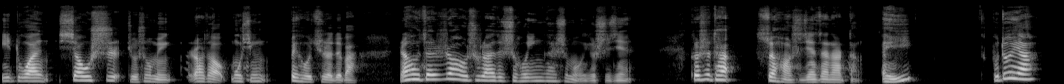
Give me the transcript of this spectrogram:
一端消失，就说明绕到木星背后去了，对吧？然后再绕出来的时候，应该是某一个时间。可是他算好时间在那儿等，哎，不对呀，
